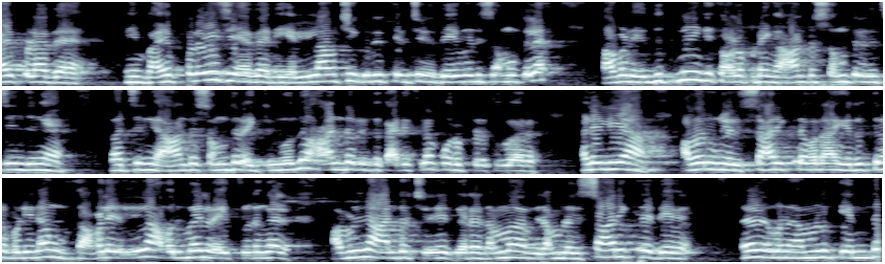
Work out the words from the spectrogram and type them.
பயப்படாத. நீ பயப்படவே செய்யாத. நீ எல்லாவற்றையும் குறித்து தெரிஞ்சு தேவனுடைய சமூகத்தில் அவளை எதுக்குமே நீங்கள் கவலைப்படாங்க ஆண்டு சமுத்திரம் என்ன செஞ்சுங்க வச்சிருங்க. ஆண்டு வைக்கும் வைக்கும்போது ஆண்டவர் இந்த காரியத்துல பொறுப்பெடுத்துக்குவார் இல்லையா அவர் உங்களை விசாரிக்கிறவராக இருக்கிறபடினா உங்கள் கவலை எல்லாம் அவர் மேலே வைத்து விடுங்கள் அப்படின்னு ஆண்டவர் சொல்லியிருக்கிறார். நம்ம நம்மளை விசாரிக்கிற தேவன். அதாவது நம்மளுக்கு எந்த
